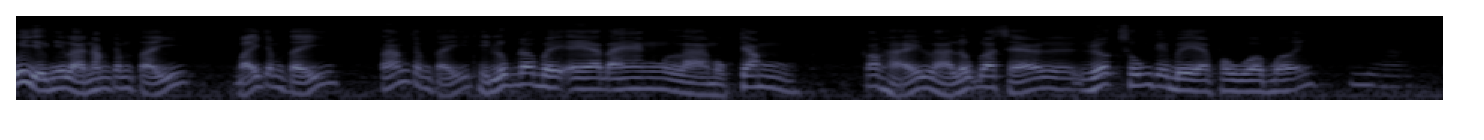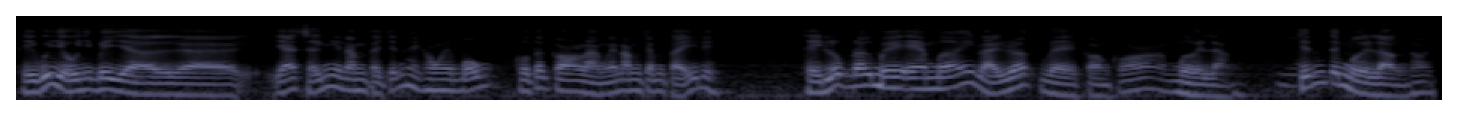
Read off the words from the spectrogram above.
ví dụ như là 500 tỷ, 700 tỷ, 800 tỷ thì lúc đó BE đang là 100 có thể là lúc đó sẽ rớt xuống cái BE forward mới. Thì ví dụ như bây giờ à, giả sử như năm tài chính 2024 cô tới con làm cái 500 tỷ đi thì lúc đó BE mới lại rớt về còn có 10 lần 9 tới 10 lần thôi.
